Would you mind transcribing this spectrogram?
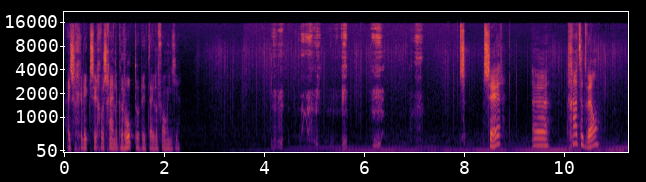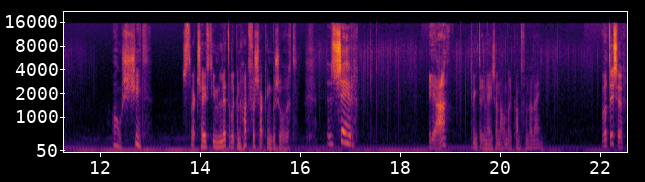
Hij schrikt zich waarschijnlijk rot door dit telefoontje. Ser? Uh, gaat het wel? Oh shit. Straks heeft hij hem letterlijk een hartverzakking bezorgd. Uh, Ser? Ja? Klinkt er ineens aan de andere kant van de lijn. Wat is er?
